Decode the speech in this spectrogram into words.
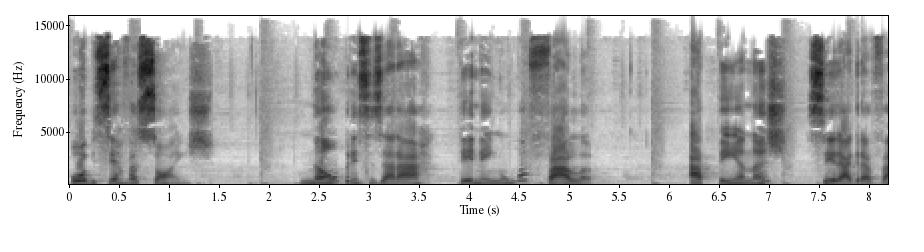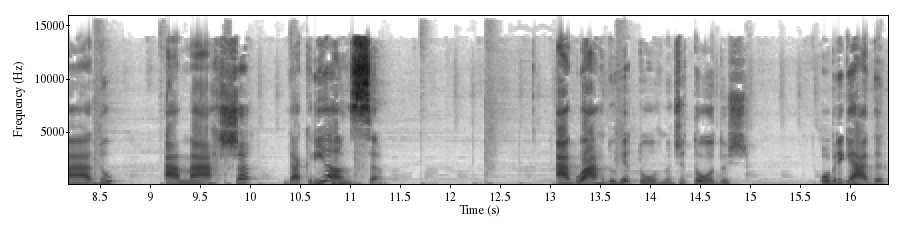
Observações: não precisará ter nenhuma fala, apenas será gravado a marcha da criança. Aguardo o retorno de todos. Obrigada!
